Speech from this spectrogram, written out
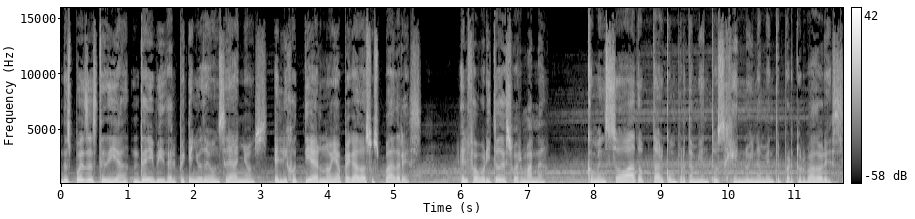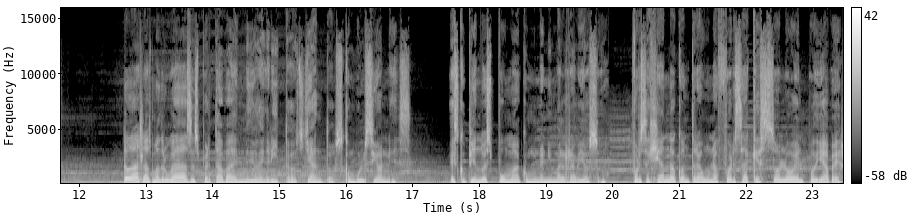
Después de este día, David, el pequeño de 11 años, el hijo tierno y apegado a sus padres, el favorito de su hermana, comenzó a adoptar comportamientos genuinamente perturbadores. Todas las madrugadas despertaba en medio de gritos, llantos, convulsiones, escupiendo espuma como un animal rabioso, forcejeando contra una fuerza que solo él podía ver.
